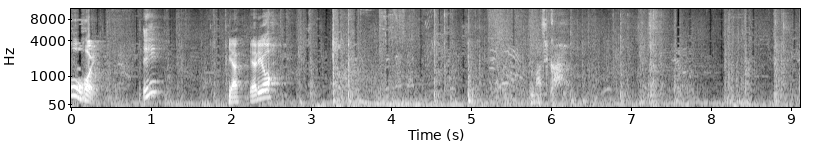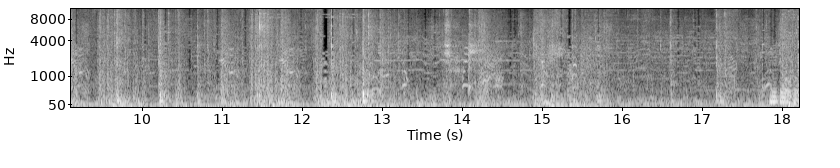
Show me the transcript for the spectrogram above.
ほうほい。え？ややるよ。マジか。飛び道具。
